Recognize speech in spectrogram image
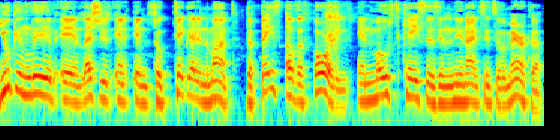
you can live in let's just and, and so take that into mind. The face of authority in most cases in the United States of America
